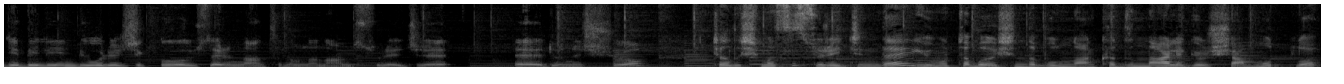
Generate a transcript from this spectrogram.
gebeliğin biyolojik bağı üzerinden tanımlanan bir sürece dönüşüyor. Çalışması sürecinde yumurta bağışında bulunan kadınlarla görüşen Mutlu,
